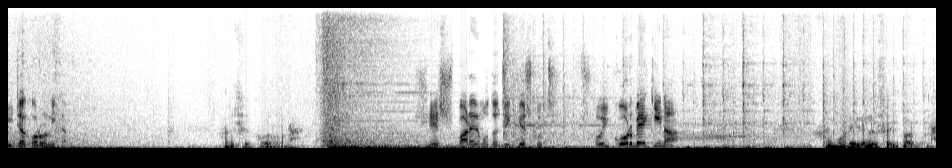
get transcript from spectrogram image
সইটা করনি কেন? আমি সে করব না। শেষবারের মতো জিজ্ঞেস করছি সই করবে কি না? আমি মরে গেলেও সই করব না।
